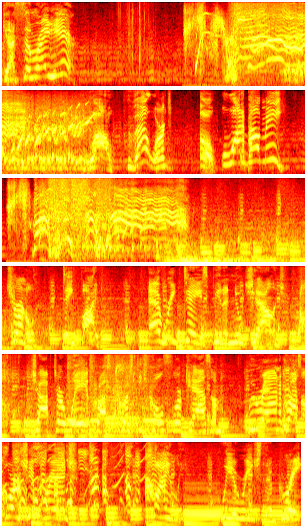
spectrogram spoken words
got some right here. Ah! Wow, that worked. Oh, what about me? Journal, day five. Every day has been a new challenge. Chopped our way across crusty coleslaw chasm. We ran across corn chip ridge. Finally, we reached the great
